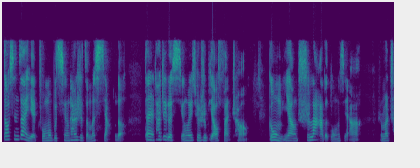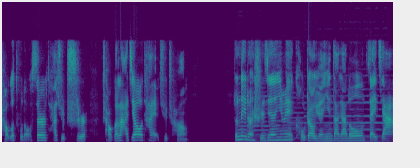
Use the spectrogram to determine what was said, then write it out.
到现在也琢磨不清他是怎么想的，但是他这个行为确实比较反常，跟我们一样吃辣的东西啊，什么炒个土豆丝儿他去吃，炒个辣椒他也去尝。就那段时间，因为口罩原因，大家都在家，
